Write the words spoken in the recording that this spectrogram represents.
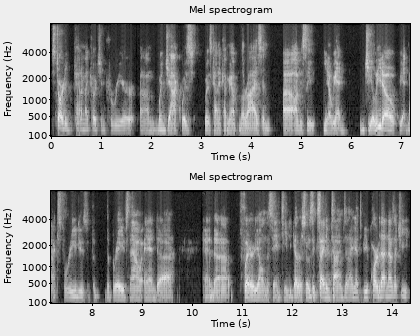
started kind of my coaching career um, when Jack was was kind of coming up on the rise, and uh, obviously, you know, we had Giolito, we had Max Fried, who's with the, the Braves now, and uh, and uh, Flaherty all on the same team together. So it was exciting times, and I got to be a part of that. And I was actually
